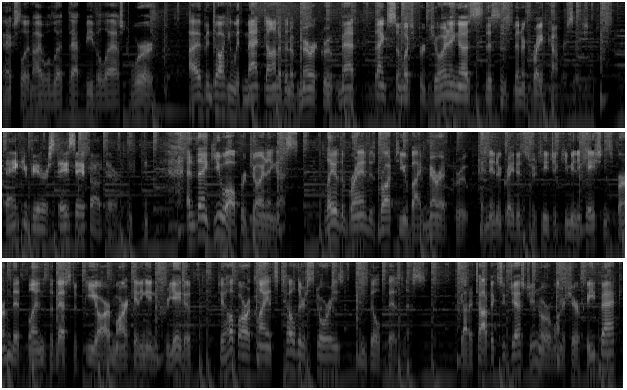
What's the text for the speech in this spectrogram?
Excellent. I will let that be the last word. I've been talking with Matt Donovan of Merritt Group. Matt, thanks so much for joining us. This has been a great conversation. Thank you, Peter. Stay safe out there. and thank you all for joining us. Lay of the Brand is brought to you by Merritt Group, an integrated strategic communications firm that blends the best of PR, marketing, and creative to help our clients tell their stories and build business. Got a topic suggestion or want to share feedback?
